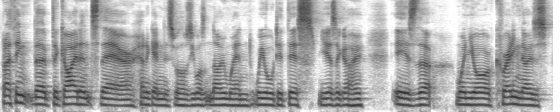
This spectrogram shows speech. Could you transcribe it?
But I think the the guidance there, and again, this obviously wasn't known when we all did this years ago, is that when you're creating those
